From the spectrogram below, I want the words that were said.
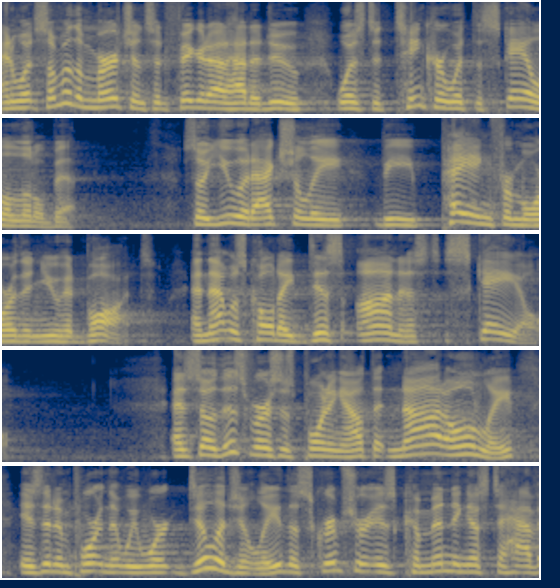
And what some of the merchants had figured out how to do was to tinker with the scale a little bit. So you would actually be paying for more than you had bought. And that was called a dishonest scale. And so this verse is pointing out that not only is it important that we work diligently, the scripture is commending us to have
